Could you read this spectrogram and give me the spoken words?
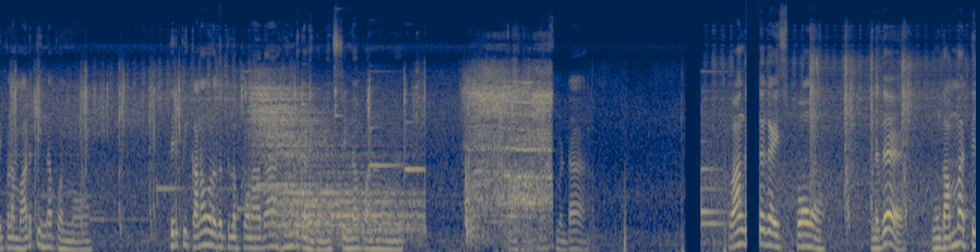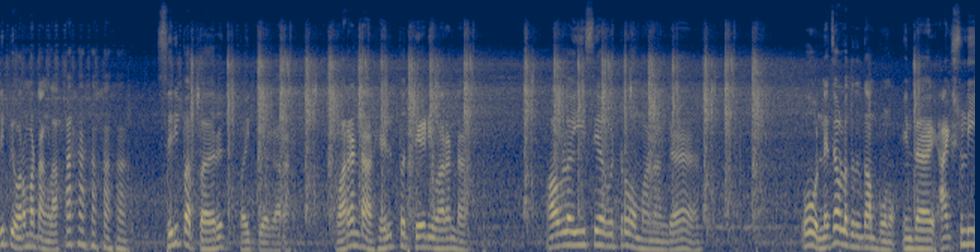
இப்போ நம்ம அடுத்து என்ன பண்ணணும்? திருப்பி கன உலகத்தில் போனால் தான் ஹிண்ட் கிடைக்கும். நெக்ஸ்ட் என்ன பண்ணணும்னு. வாங்க கைஸ் போவோம். என்னது? உங்கள் அம்மா திருப்பி வரமாட்டாங்களா? சிரிப்பா பாரு பைத்தியக்காரன். வரேன்டா ஹெல்ப்பை தேடி வரேன்டா. அவ்வளோ ஈஸியாக விட்டுருவோம்மா நாங்கள் ஓ நெஜ உலகத்துக்கு தான் போகணும். இந்த ஆக்சுவலி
